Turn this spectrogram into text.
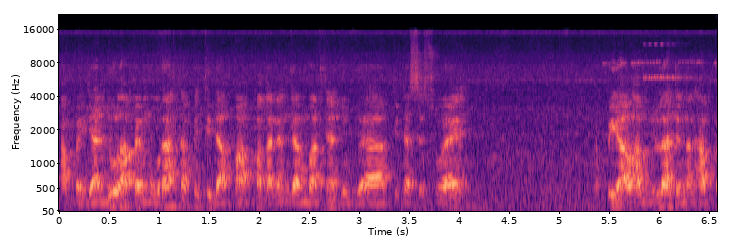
HP jadul HP murah tapi tidak apa-apa. Kadang gambarnya juga tidak sesuai. Tapi alhamdulillah dengan HP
